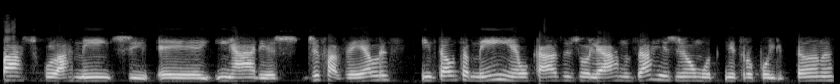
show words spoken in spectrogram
particularmente é, em áreas de favelas. Então, também é o caso de olharmos a região metropolitana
